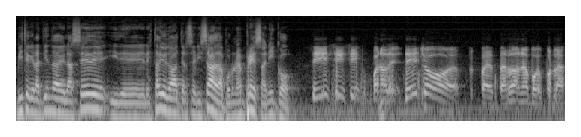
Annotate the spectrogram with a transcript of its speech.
viste que la tienda de la sede y del estadio estaba tercerizada por una empresa, Nico. Sí, sí, sí. Bueno, de, de hecho, perdón, ¿no? Porque por la,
